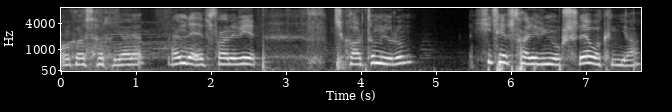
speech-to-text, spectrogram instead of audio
Arkadaşlar yani ben de efsanevi çıkartamıyorum. Hiç efsanevim yok. Şuraya bakın ya.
